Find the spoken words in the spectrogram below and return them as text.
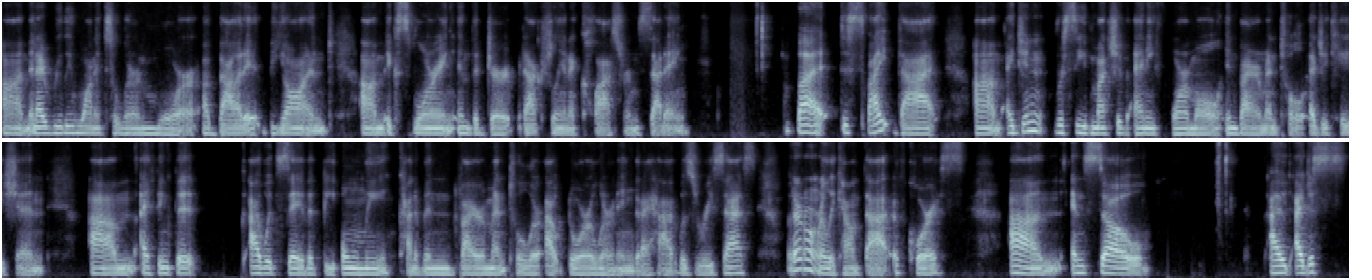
Um, and I really wanted to learn more about it beyond exploring in the dirt, but actually in a classroom setting. But despite that, um, I didn't receive much of any formal environmental education. Um, I think that I would say that the only kind of environmental or outdoor learning that I had was recess, but I don't really count that, of course. Um, and so I, I just,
